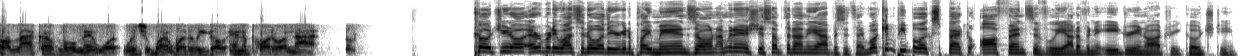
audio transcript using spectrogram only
or lack of movement, what which whether we go in the portal or not. Coach, you know, everybody wants to know whether you're going to play man zone. I'm going to ask you something on the opposite side. What can people expect offensively out of an Adrian Autry coach team?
